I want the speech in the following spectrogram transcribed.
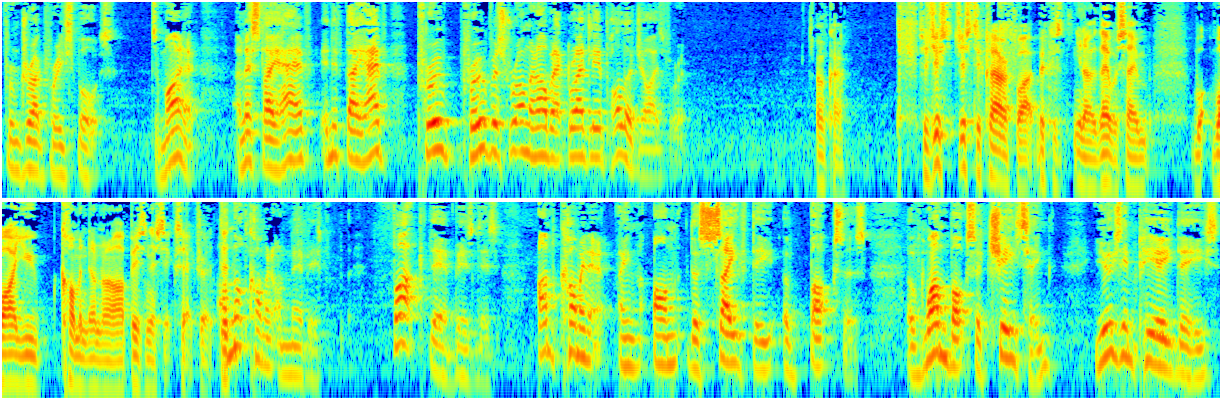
from drug-free sports. To mine, it. unless they have, and if they have, prove prove us wrong, and I'll gladly apologise for it. Okay. So just just to clarify, because you know they were saying, why are you commenting on our business, etc. I'm not commenting on their business. Fuck their business. I'm commenting on the safety of boxers, of one boxer cheating, using PEDs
